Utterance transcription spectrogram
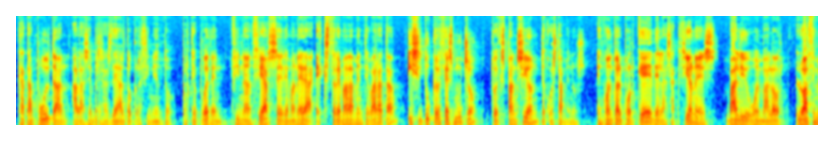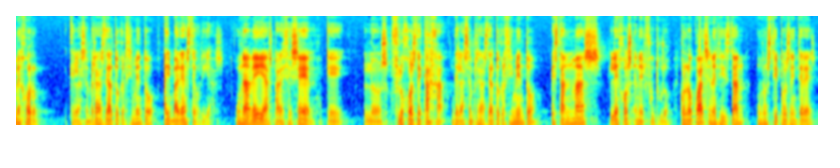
catapultan a las empresas de alto crecimiento porque pueden financiarse de manera extremadamente barata y si tú creces mucho, tu expansión te cuesta menos. En cuanto al porqué de las acciones value o en valor, lo hace mejor que las empresas de alto crecimiento, hay varias teorías. Una de ellas parece ser que los flujos de caja de las empresas de alto crecimiento están más lejos en el futuro, con lo cual se necesitan unos tipos de interés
